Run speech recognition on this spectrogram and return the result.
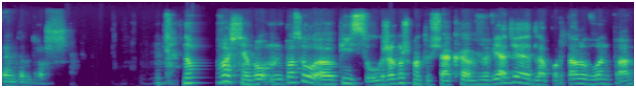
węglem droższy. No właśnie, bo poseł PiSu Grzegorz Matusiak w wywiadzie dla portalu WNP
